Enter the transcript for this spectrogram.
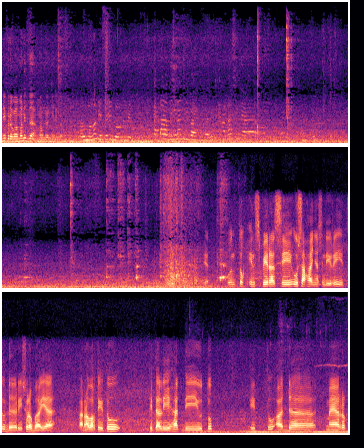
Ini berapa menit Mbak manggang gini Mbak? Kalau manggang biasanya 2 menit. Kata rotinya nanti dipanggang kembali. Terima kasih ya. Ya, Untuk inspirasi usahanya sendiri itu dari Surabaya. Karena waktu itu kita lihat di YouTube itu ada merek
